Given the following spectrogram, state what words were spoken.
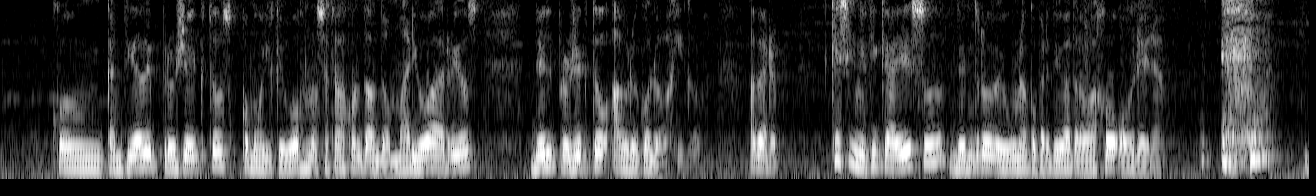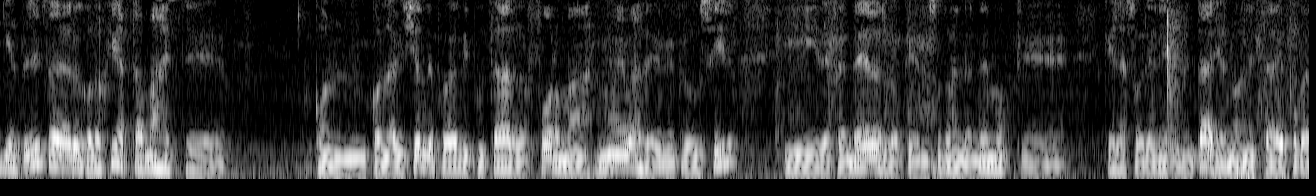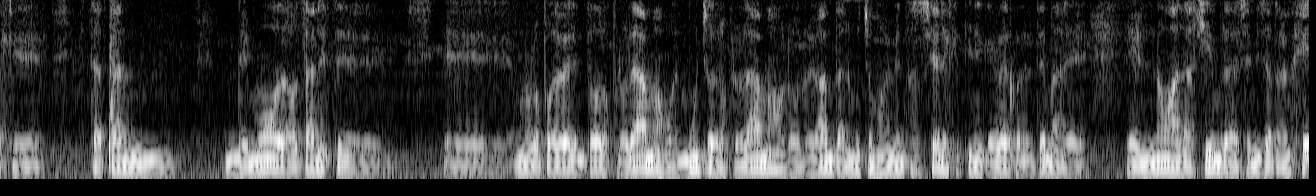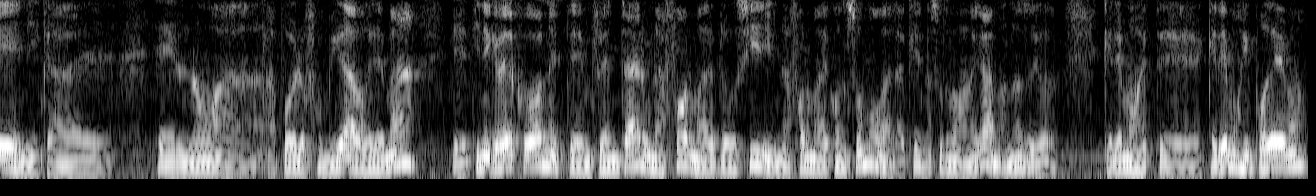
con cantidad de proyectos como el que vos nos estabas contando, Mario Barrios, del proyecto agroecológico. A ver, ¿qué significa eso dentro de una cooperativa de trabajo obrera? Y el proyecto de agroecología está más este, con, con la visión de poder disputar formas nuevas de, producir y defender lo que nosotros entendemos que, que es la soberanía alimentaria, ¿no? En esta época que está tan de moda o tan este eh, uno lo puede ver en todos los programas o en muchos de los programas o lo levantan en muchos movimientos sociales que tiene que ver con el tema de el no a la siembra de semilla transgénica, eh, el no a, a, pueblos fumigados y demás, eh, tiene que ver con este, enfrentar una forma de producir y una forma de consumo a la que nosotros nos negamos, ¿no? Queremos, este, queremos y podemos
